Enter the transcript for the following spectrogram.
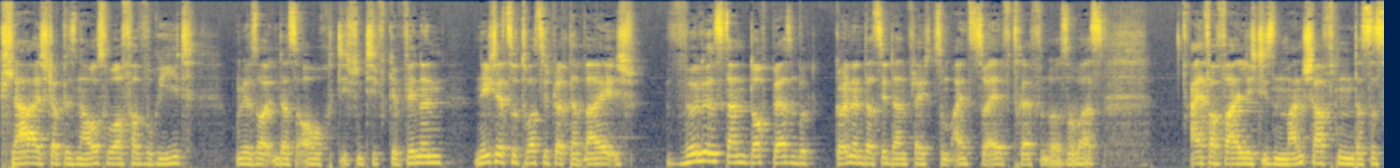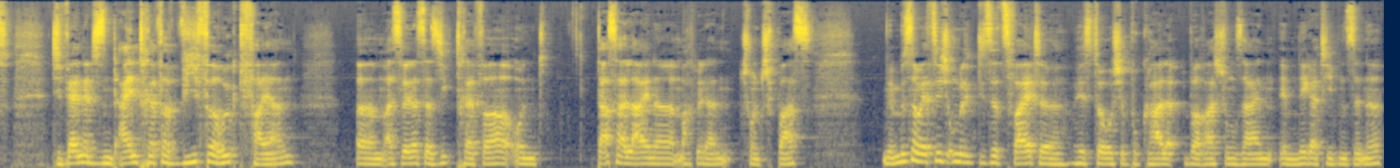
Klar, ich glaube, wir sind ein haushoher Favorit und wir sollten das auch definitiv gewinnen. Nichtsdestotrotz, ich bleibe dabei. Ich würde es dann doch Bersenburg gönnen, dass sie dann vielleicht zum 1 zu 11 treffen oder sowas. Einfach weil ich diesen Mannschaften, das ist, die werden ja diesen einen Treffer wie verrückt feiern, ähm, als wäre das der Siegtreffer und das alleine macht mir dann schon Spaß. Wir müssen aber jetzt nicht unbedingt diese zweite historische Pokalüberraschung sein im negativen Sinne.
